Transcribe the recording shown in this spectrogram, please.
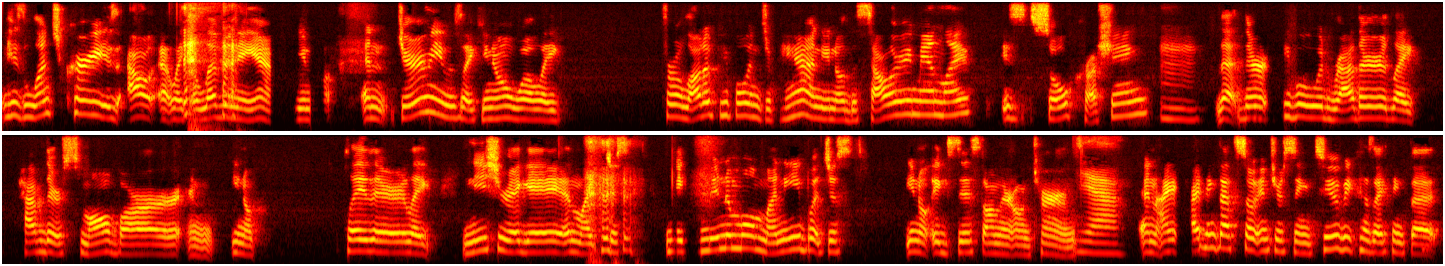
his lunch curry is out at like 11 a.m you know and jeremy was like you know well like for a lot of people in Japan, you know, the salaryman life is so crushing mm. that there people would rather like have their small bar and you know play their like niche reggae and like just make minimal money but just you know exist on their own terms yeah and i i think that's so interesting too because i think that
